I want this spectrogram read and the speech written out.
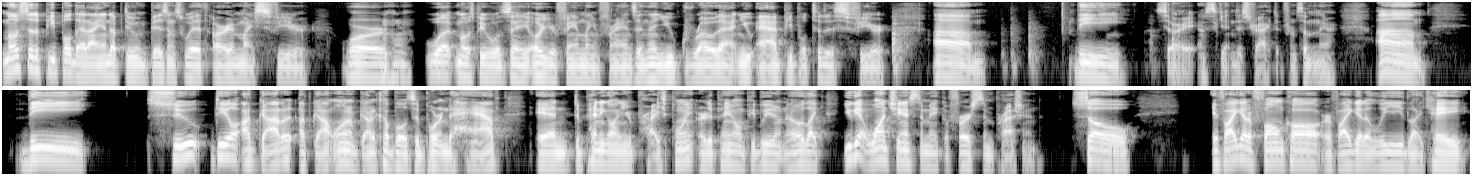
most of the people that I end up doing business with are in my sphere, or Mhm. what most people would say, oh, your family and friends. And then you grow that and you add people to this sphere. Um, the, sorry, I was getting distracted from something there. Um, the suit deal, I've got it. I've got one. I've got a couple. It's important to have. And depending on your price point or depending on people you don't know, like you get one chance to make a first impression. So if I get a phone call or if I get a lead, like, hey,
